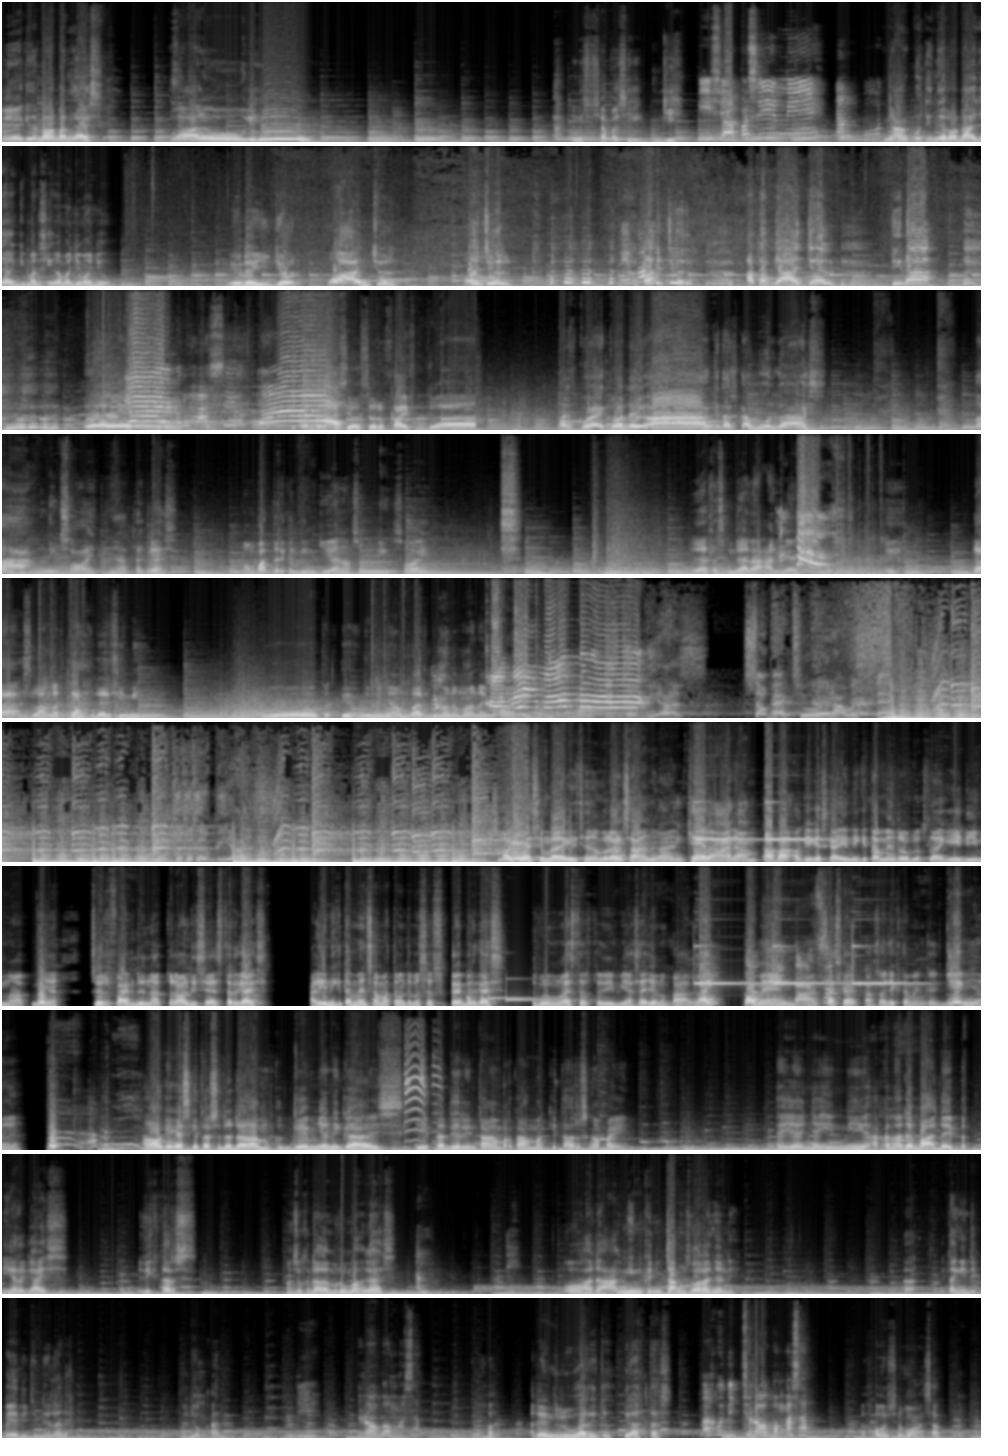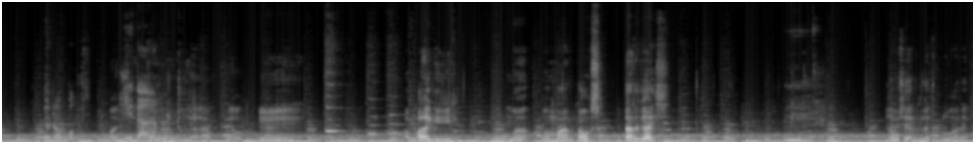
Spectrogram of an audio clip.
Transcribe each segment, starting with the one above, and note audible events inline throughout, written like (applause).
Eh, kita balapan, guys. Waduh. Ah, ini siapa sih? Gih, Ih, siapa sih ini? Nyangkut. nyangkut ini rodanya. Gimana sih nggak maju-maju? Ini udah hijau. Wah, hancur. Wah, hancur. hancur. Atapnya hancur. Tidak. Woi. Berhasil, guys. Kita berhasil survive, guys. Earthquake keluar dari ah, kita harus kabur, guys. Wah, mending soy ternyata, guys. Lompat dari ketinggian langsung mending soy. Di atas kendaraan, guys. Kita selamatkah dari sini? Oh, petirnya menyambar di mana-mana, guys. could be us. So back to what I was saying. Could, could, could be us. Oke guys, kembali lagi di channel berurusan dengan Kayla dan Papa. Oke guys, kali ini kita main Roblox lagi di mapnya Survive the Natural Disaster guys. Kali ini kita main sama teman-teman subscriber guys. Sebelum mulai seperti biasa jangan lupa like, comment, dan subscribe. Langsung aja kita main ke gamenya. Oke guys, kita sudah dalam ke gamenya nih guys. Kita di rintangan pertama kita harus ngapain? Kayaknya ini akan ada badai petir guys. Jadi kita harus masuk ke dalam rumah guys. Oh ada angin kencang suaranya nih. Kita, kita ngintip aja di jendela dah. Pojokan. Di cerobong asap. Wah ada yang di luar itu di atas. Aku di cerobong asap. Ah, kamu coba asap. Cerobong Oh, di dalam. Ya oke oke. Apa lagi? Me- memantau sekitar guys. Hmm. Nggak bisa lihat keluar ya.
